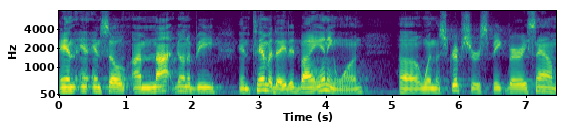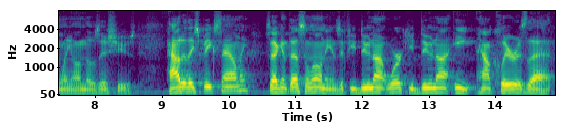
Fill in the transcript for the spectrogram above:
And, and, and so I'm not going to be intimidated by anyone uh, when the scriptures speak very soundly on those issues. How do they speak soundly? Second Thessalonians, if you do not work, you do not eat. How clear is that?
